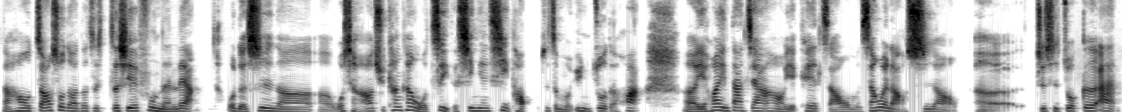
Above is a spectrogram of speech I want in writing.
然后遭受到的这这些负能量，或者是呢，呃，我想要去看看我自己的信念系统是怎么运作的话，呃，也欢迎大家哦，也可以找我们三位老师哦，呃，就是做个案，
